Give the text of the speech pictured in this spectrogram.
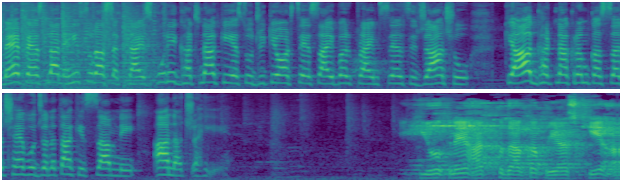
मैं फैसला नहीं सुना सकता। इस पूरी घटना की एसओजी की ओर से साइबर क्राइम सेल से जाँच हो। क्या घटनाक्रम का सच है, वो जनता के सामने आना चाहिए। युवक ने आत्मदाह का प्रयास किया।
